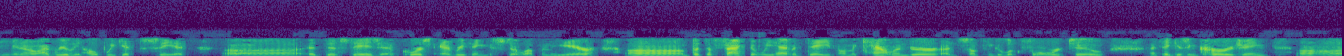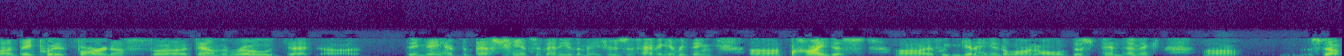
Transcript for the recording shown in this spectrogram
you know, I really hope we get to see it. Uh, at this stage, of course, everything is still up in the air. Uh, but the fact that we have a date on the calendar and something to look forward to, I think is encouraging. Uh, they put it far enough, uh, down the road that, uh, they may have the best chance of any of the majors of having everything, uh, behind us, uh, if we can get a handle on all of this pandemic. Uh, stuff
